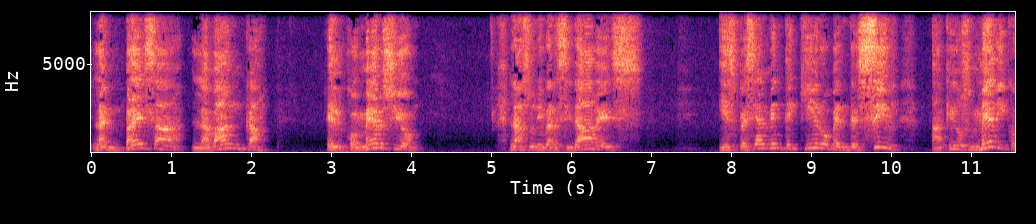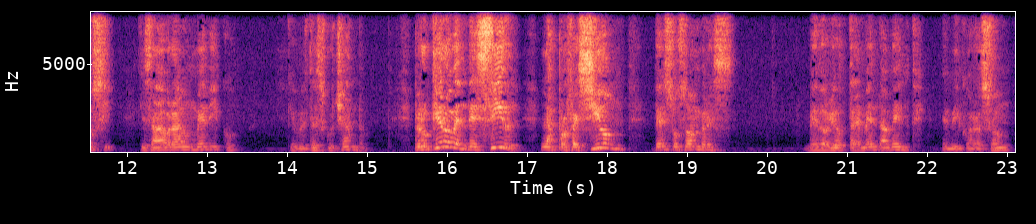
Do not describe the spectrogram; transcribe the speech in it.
la empresa, la banca, el comercio, las universidades, y especialmente quiero bendecir a aquellos médicos, quizá habrá un médico que me esté escuchando, pero quiero bendecir la profesión de esos hombres. Me dolió tremendamente en mi corazón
